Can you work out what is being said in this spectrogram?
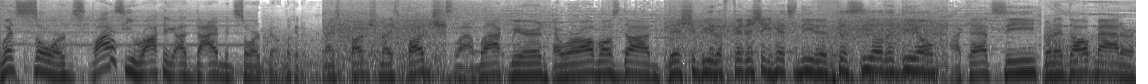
with swords. Why is he rocking a diamond sword build? Look at him. Nice punch, nice punch. Slap Blackbeard. And we're almost done. This should be the finishing hits needed to seal the deal. I can't see, but it don't matter.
